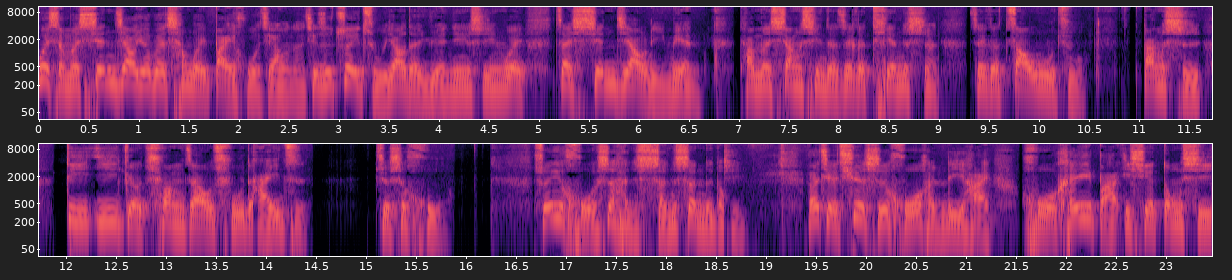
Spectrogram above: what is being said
为什么仙教又被称为拜火教呢？其实最主要的原因是因为在仙教里面，他们相信的这个天神，这个造物主，当时第一个创造出的孩子就是火，所以火是很神圣的东西，而且确实火很厉害，火可以把一些东西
